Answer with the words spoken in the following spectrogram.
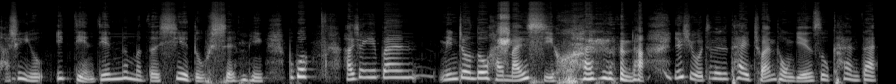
好像有一点点那么的亵渎神明。不过，好像一般民众都还蛮喜欢的啦。也许我真的是太传统严肃看待。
